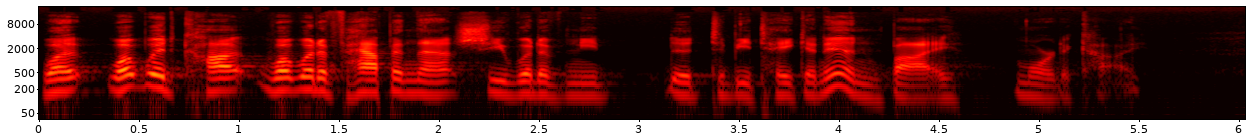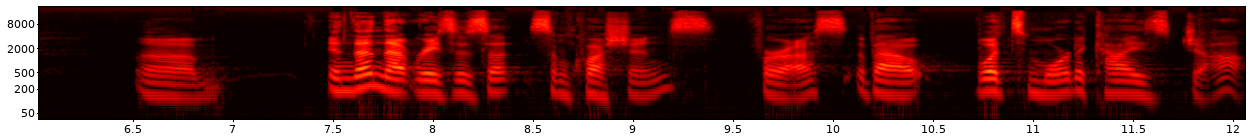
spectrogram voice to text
what, what, would co- what would have happened that she would have needed to be taken in by Mordecai? Um, and then that raises some questions for us about what's Mordecai's job?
